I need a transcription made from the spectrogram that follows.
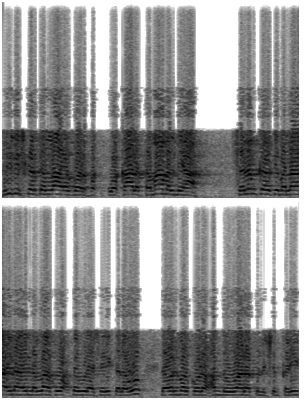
درې دې ذکر ته الله اکبر وقال تمام المئه سلام کرتے بلا الہ الا اللہ کو وحده لا شریک له له الملک وله الحمد هو على كل شيء قدير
